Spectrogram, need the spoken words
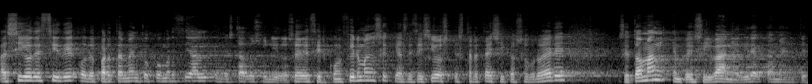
así o decide o Departamento Comercial en Estados Unidos. É dicir, confirmanse que as decisións estratégicas sobre o ERE se toman en Pensilvania directamente.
